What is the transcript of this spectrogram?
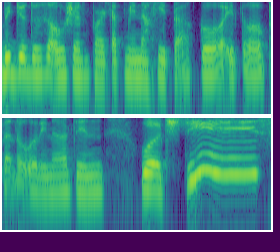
video doon sa Ocean Park at may nakita ako. Ito, panoorin natin. Watch this!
